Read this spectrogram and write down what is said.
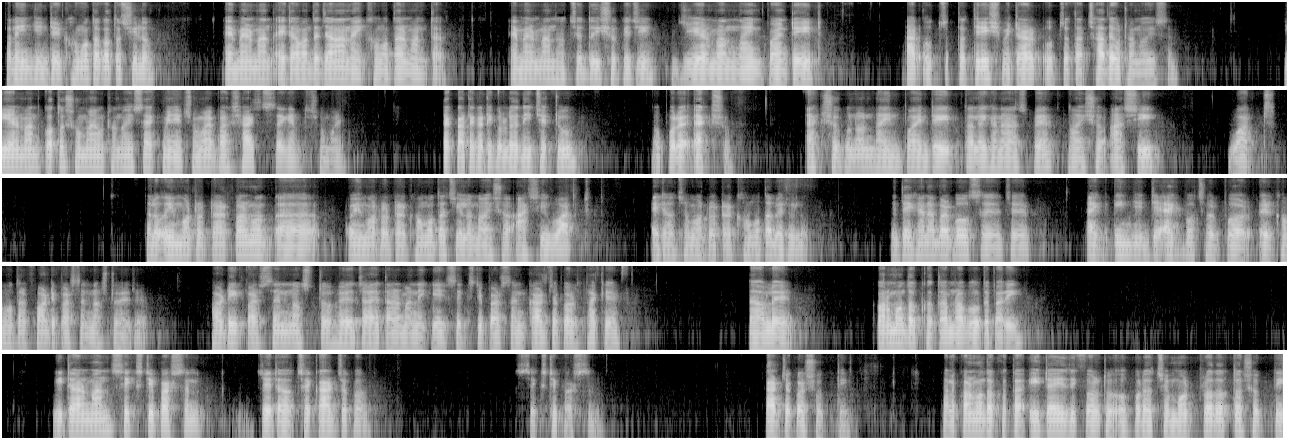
তাহলে ইঞ্জিনটির ক্ষমতা কত ছিল? এম এর মান, এটা আমাদের জানা নাই, ক্ষমতার মানটা। এম এর মান হচ্ছে দুইশো কেজি জি এর মান নাইন পয়েন্ট এইট আর উচ্চতা তিরিশ মিটার, উচ্চতার ছাদে ওঠানো হয়েছে। টি এর মান কত সময় ওঠানো হয়েছে? এক মিনিট সময় বা ষাট সেকেন্ড সময়। এটা কাটাকাটি করলে নিচে টু ওপরে একশো। একশো গুণন নাইন পয়েন্ট এইট তাহলে এখানে আসবে নয়শো আশি ওয়াট। তাহলে ওই মোটরটার কর্ম ওই মোটরটার ক্ষমতা ছিল নয়শো আশি ওয়াট। এটা হচ্ছে মোটরটার ক্ষমতা বের হলো। কিন্তু এখানে আবার বলছে যে এক ইঞ্জিনটি এক বছর পর এর ক্ষমতার ফর্টি পার্সেন্ট নষ্ট হয়ে যায়। ফর্টি পার্সেন্ট নষ্ট হয়ে যায় তার মানে কি? সিক্সটি পার্সেন্ট কার্যকর থাকে। তাহলে কর্মদক্ষতা আমরা বলতে পারি ইটার মান সিক্সটি পার্সেন্ট যেটা হচ্ছে কার্যকর সিক্সটি পার্সেন্ট কার্যকর শক্তি। তাহলে কর্মদক্ষতা, এটা ইজ ইকুয়াল টু উপরে হচ্ছে মোট প্রদত্ত শক্তি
